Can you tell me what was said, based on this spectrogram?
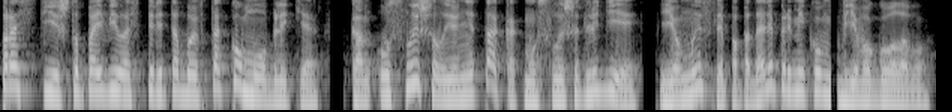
«Прости, что появилась перед тобой в таком облике». Кан услышал ее не так, как мог слышать людей. Ее мысли попадали прямиком в его голову.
